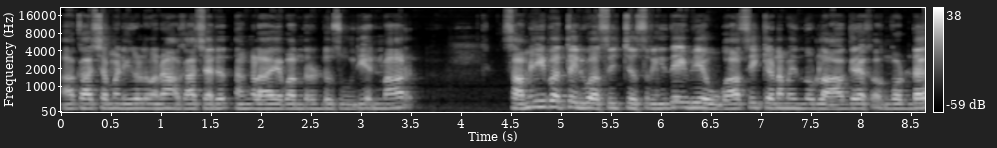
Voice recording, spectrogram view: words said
ആകാശമണികൾ എന്ന് പറഞ്ഞാൽ ആകാശരത്നങ്ങളായ പന്ത്രണ്ട് സൂര്യന്മാർ സമീപത്തിൽ വസിച്ച് ശ്രീദേവിയെ ഉപാസിക്കണമെന്നുള്ള ആഗ്രഹം കൊണ്ട്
